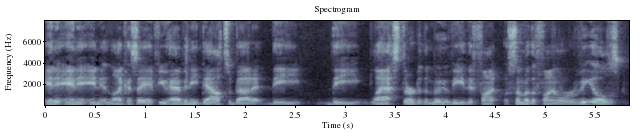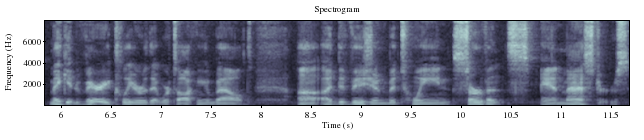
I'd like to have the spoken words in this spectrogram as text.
and, and, and, like I say, if you have any doubts about it, the the last third of the movie, the fi- some of the final reveals make it very clear that we're talking about uh, a division between servants and masters.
